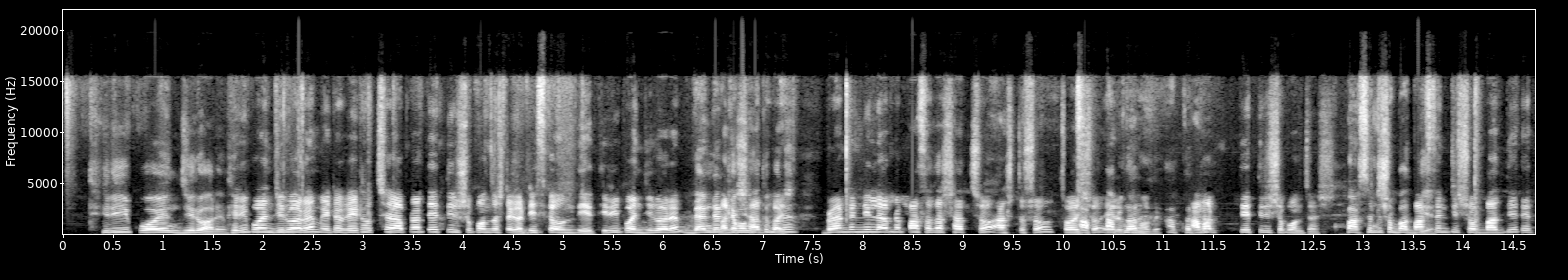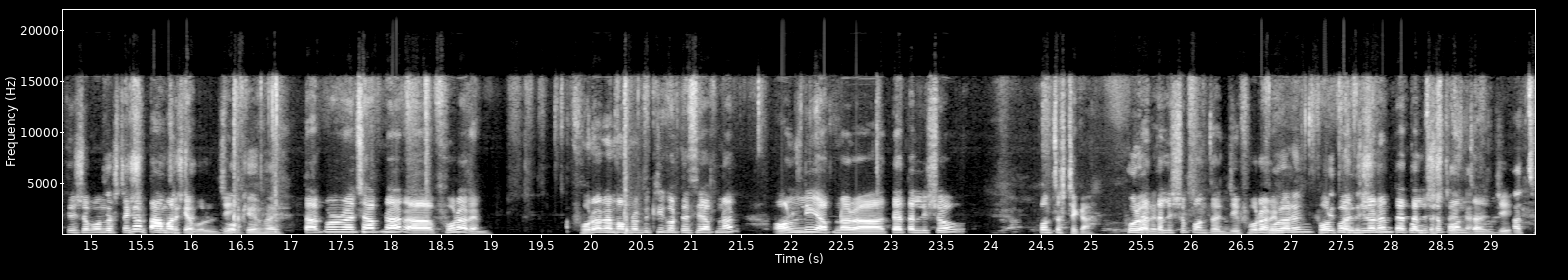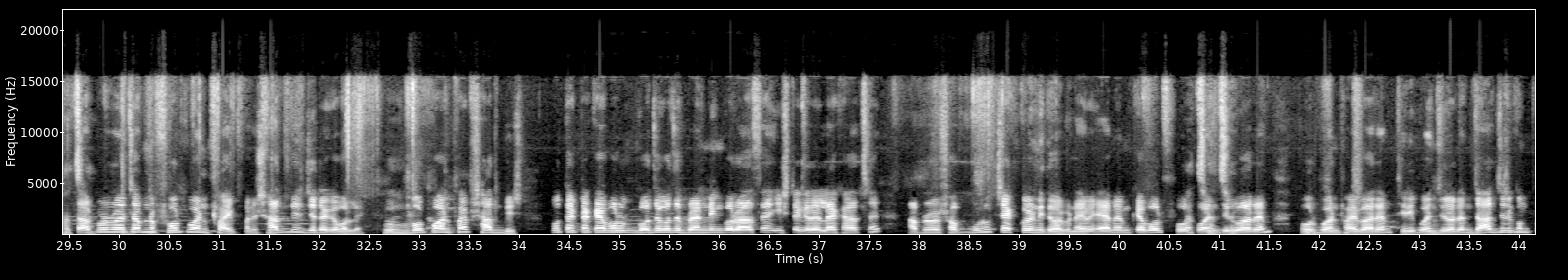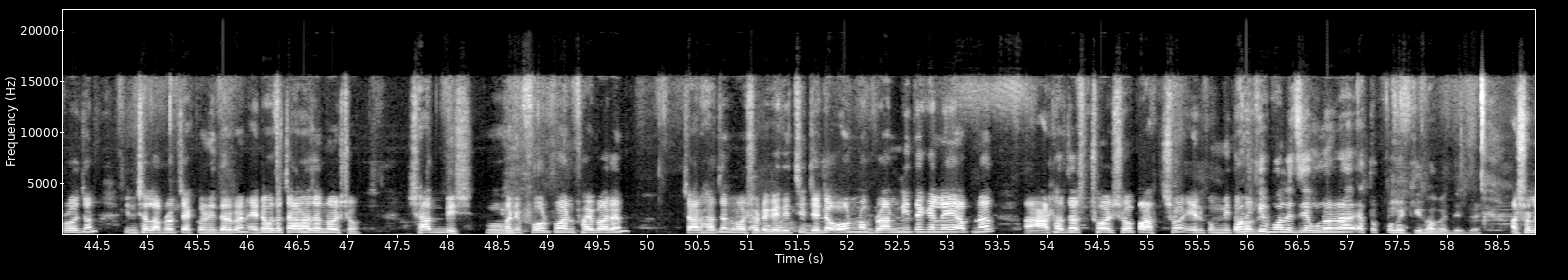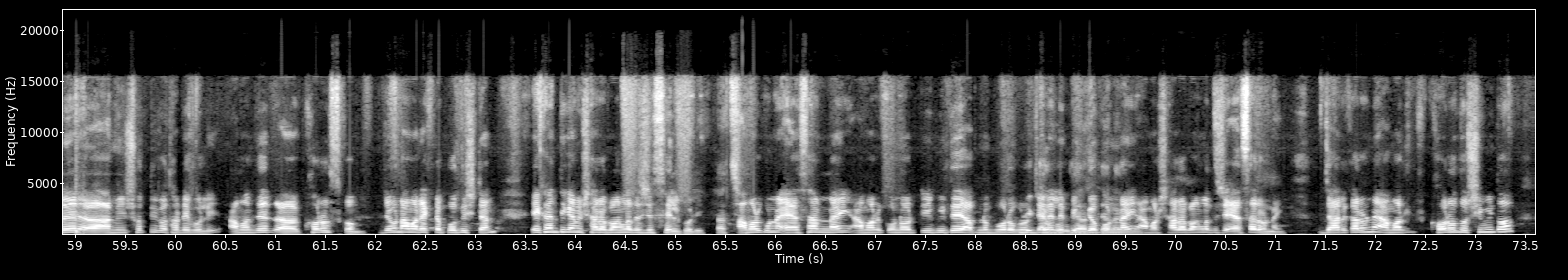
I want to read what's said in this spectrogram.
three point zero R three point zero R M এটা রেট হচ্ছে আপনার তেত্রিশশো পঞ্চাশ টাকা ডিসকাউন্ট দিয়ে three point zero R M ব্র্যান্ডের মানে কেমন হতে পারে? ব্র্যান্ডের নিলে আপনার পাঁচ হাজার সাতশো আটশোশো ছয়শো আপ- এরকম হবে। আমার তেত্রিশশো পঞ্চাশ। পার্সেন্টেজ সব বাদ দিয়ে? পার্সেন্টেজ সব বাদ দিয়ে তেত্রিশশো পঞ্চাশ টাকা তা আমার কেবল জি। ওকে ভাই। তারপর রয়েছে আপনার four R M four R M আমরা বিক্রি করতেছি আপনার অনলি আপনার তেতাল্লিশশো পঞ্চাশ টাকা। তেতাল্লিশশো পঞ্চাশ জি ফোর পয়েন্ট জিরো তেতাল্লিশশো পঞ্চাশ জি। আচ্ছা আচ্ছা। তারপর রয়েছে আপনার ফোর পয়েন্ট ফাইভ মানে সাত বিশ যেটাকে বলে। ফোর পয়েন্ট ফাইভ সাত বিশ প্রত্যেকটা কেবল গজে গজে ব্র্যান্ডিং করা আছে স্টিকারে লেখা আছে। আপনারা সবগুলো চেক করে নিতে পারবেন। M M cable four point zero R M four point five R M three point zero R M যার যেরকম প্রয়োজন ইনশাল্লাহ আপনারা চেক করে নিতে পারবেন। এটা হচ্ছে চার হাজার নয়শো। সাত বিশ মানে four point five R M চার হাজার নয়শো টাকা দিচ্ছি যেটা অন্য ব্র্যান্ড নিতে গেলে আপনার আট হাজার ছয়শো পাঁচশো এরকম নিতে হবে। অনেকে বলে যে ওনারা এত কমে কীভাবে দিবে? আসলে আমি সত্যি কথাটাই বলি আমাদের খরচ কম। যেমন আমার একটা প্রতিষ্ঠান এখান থেকে আমি সারা বাংলাদেশে সেল করি। আচ্ছা। আমার কোনো এসআর নাই আমার কোনো টিভিতে আপনার বড় বড় চ্যানেলে বিজ্ঞাপন নাই নাই। আমার সারা বাংলাদেশে এসআরও নাই। যার কারণে আমার খরচও সীমিত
